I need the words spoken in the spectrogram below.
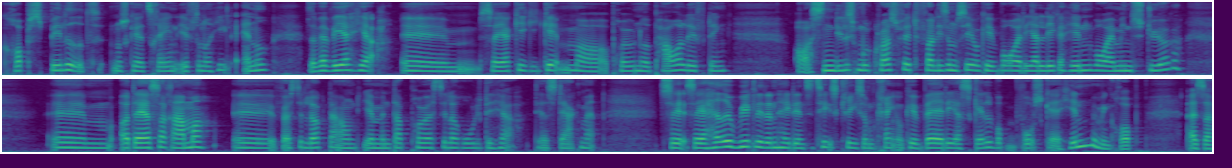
kropsbilledet. Nu skal jeg træne efter noget helt andet. Altså, hvad vil jeg her? Øhm, så jeg gik igennem og, og prøvede noget powerlifting. Og sådan en lille smule crossfit, for ligesom at se, okay, hvor er det, jeg ligger henne? Hvor er mine styrker? Øhm, og da jeg så rammer øh, første lockdown, jamen der prøver jeg stille og roligt det her, det her stærk mand. Så, så jeg havde jo virkelig den her identitetskrise omkring, okay, hvad er det, jeg skal? Hvor, hvor skal jeg hen med min krop? Altså,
